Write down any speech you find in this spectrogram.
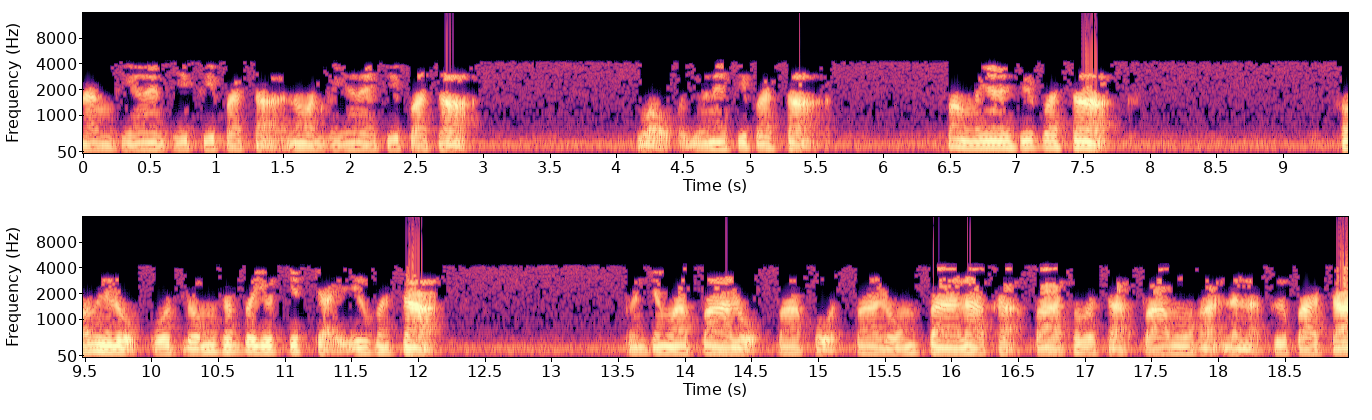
นั่งที่ในที่พิปัสสะนอนก็อยู่ในที่ปัสสะเว่าก็อยู่ในที่ปัสสะ ฟังก็อยู่ในที่ปัสสะเขามีโลกโกรธหลงสัมปยุตจิตใจอยู่ปัสสะเป็นจังว่าปลาโลกปลาโกรธปลาหลงปลาลาคะปลาโทสะปลาโมหะนั่นแหละคือปลาซา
